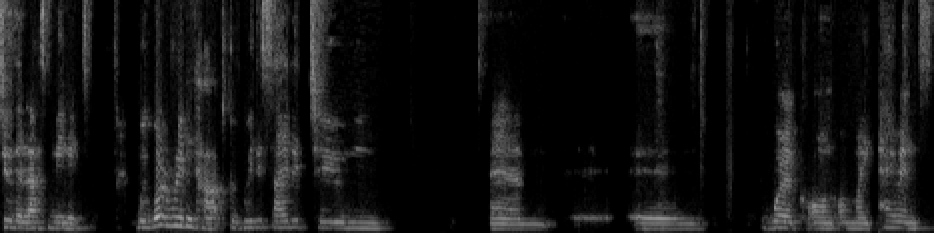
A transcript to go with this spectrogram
to the last minute. We worked really hard because we decided to um, um, work on on my parents'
